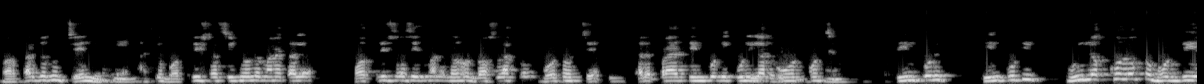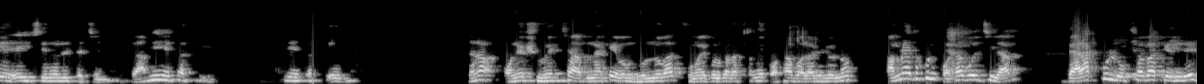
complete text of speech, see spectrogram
সরকার যখন চেঞ্জ আজকে বত্রিশটা সিট হলে মানে তাহলে বত্রিশটা সিট মানে ধরুন দশ লাখ করে ভোট হচ্ছে, তাহলে প্রায় তিন কোটি কুড়ি লাখ ভোট করছে তিন কোটি তিন কোটি কুড়ি লক্ষ লোক তো ভোট দিয়ে এই সিনারিটা চেঞ্জ আমি একা কি? আমি একা কেউ না। দাদা, অনেক শুভেচ্ছা আপনাকে এবং ধন্যবাদ সময় কলকাতার সঙ্গে কথা বলার জন্য। আমরা এতক্ষণ কথা বলছিলাম ব্যারাকপুর লোকসভা কেন্দ্রের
